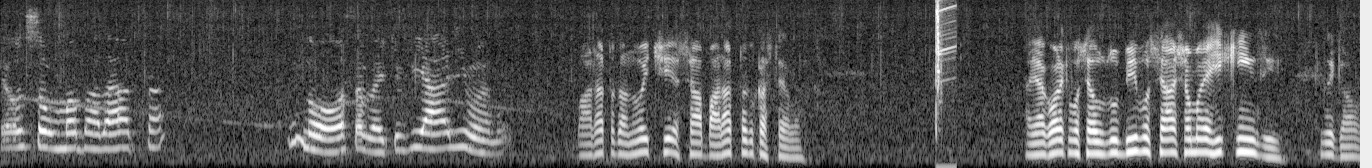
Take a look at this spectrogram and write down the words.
Eu sou uma barata. Nossa, velho, que viagem, mano. Barata da noite, essa é a barata do castelo. Aí agora que você é um zumbi, você acha uma R15. Que legal.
